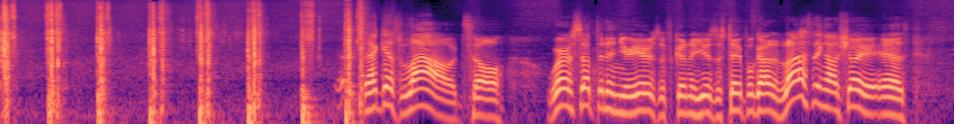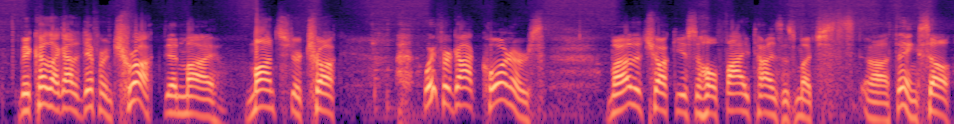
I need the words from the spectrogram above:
that gets loud. So wear something in your ears if you're going to use a staple gun. And last thing I'll show you is because I got a different truck than my monster truck, we forgot corners. My other truck used to hold five times as much uh, thing. So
